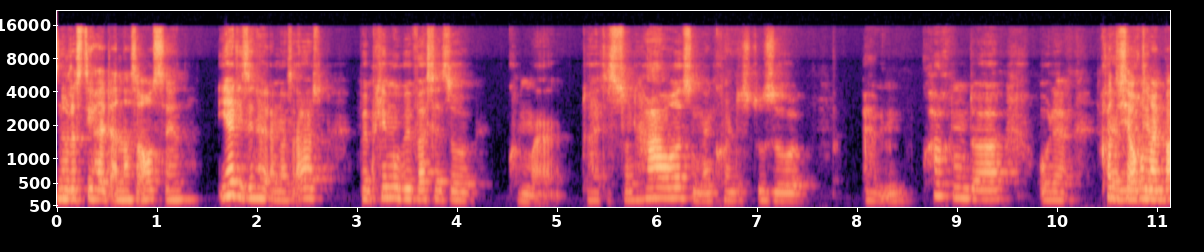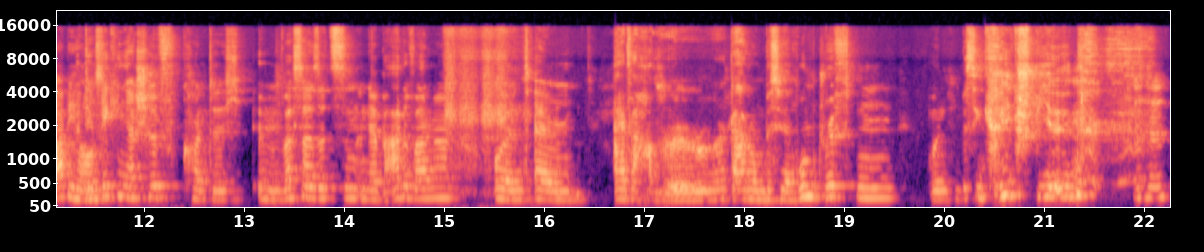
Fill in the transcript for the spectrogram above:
Nur, dass die halt anders aussehen. Ja, die sehen halt anders aus. Beim Playmobil war es ja so, guck mal, du hattest so ein Haus und dann konntest du so ähm, kochen dort oder Konnte ich ähm, auch mit in meinem dem- Barbiehaus. Mit dem Wikingerschiff konnte ich im Wasser sitzen, in der Badewanne und ähm, einfach da so ein bisschen rumdriften und ein bisschen Krieg spielen. Mhm.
